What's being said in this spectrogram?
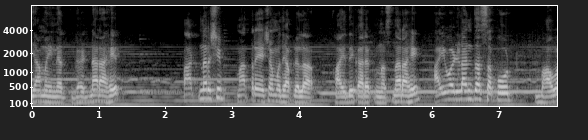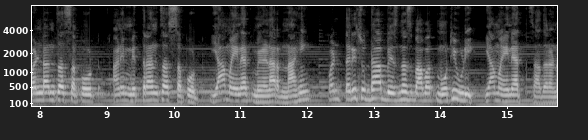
या महिन्यात घडणार आहेत. पार्टनरशिप मात्र याच्यामध्ये आपल्याला फायदेकारक नसणार आहे. आई वडिलांचा सपोर्ट भावंडांचा सपोर्ट आणि मित्रांचा सपोर्ट या महिन्यात मिळणार नाही. पण तरी सुद्धा बिझनेस बाबत मोठी उडी या महिन्यात साधारण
